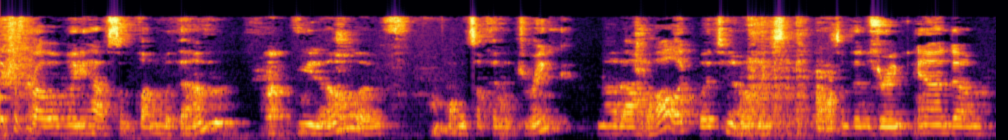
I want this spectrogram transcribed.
I could probably have some fun with them, you know, of having something to drink. Not alcoholic, but you know, something to drink. And um,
